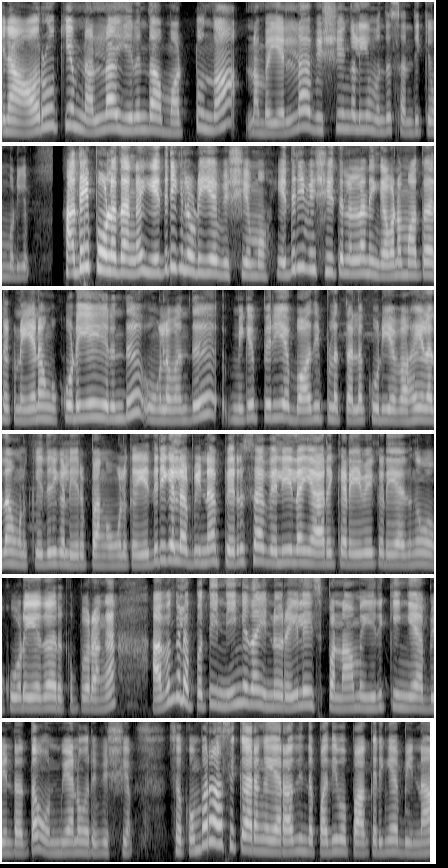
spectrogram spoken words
ஏன்னா ஆரோக்கியம் நல்லா இருந்தால் மட்டும்தான் நம்ம எல்லா விஷயங்களையும் வந்து சந்திக்க முடியும். அதே போல தாங்க எதிரிகளுடைய விஷயமோ எதிரி விஷயத்துலலாம் நீங்கள் கவனமாக தான் இருக்கணும். ஏன்னா உங்கள் கூடயே இருந்து உங்களை வந்து மிகப்பெரிய பாதிப்பில் தள்ளக்கூடிய வகையில் தான் உங்களுக்கு எதிரிகள் இருப்பாங்க. உங்களுக்கு எதிரிகள் அப்படின்னா பெருசாக வெளியெலாம் யாரும் கிடையவே கிடையாதுங்க. உங்கள் கூடயே தான் இருக்க போகிறாங்க அவங்கள பற்றி நீங்கள் தான் இன்னும் ரியலைஸ் பண்ணாமல் இருக்கீங்க அப்படின்றது தான் உண்மையான ஒரு விஷயம். ஸோ கும்பராசிக்காரங்க யாராவது இந்த பதிவை பார்க்குறீங்க அப்படின்னா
